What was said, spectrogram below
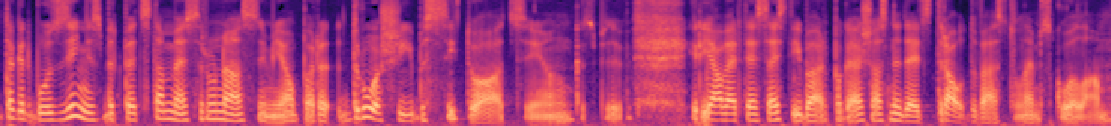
Tagad būs ziņas, bet pēc tam mēs runāsim jau par drošības situāciju, kas ir jāvērtē saistībā ar pagājušās nedēļas draudu vēstulēm skolām.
